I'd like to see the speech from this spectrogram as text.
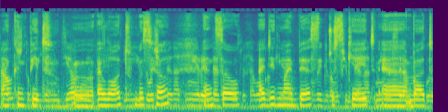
I compete uh, a lot with her, and so I did my best to skate. Uh, but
